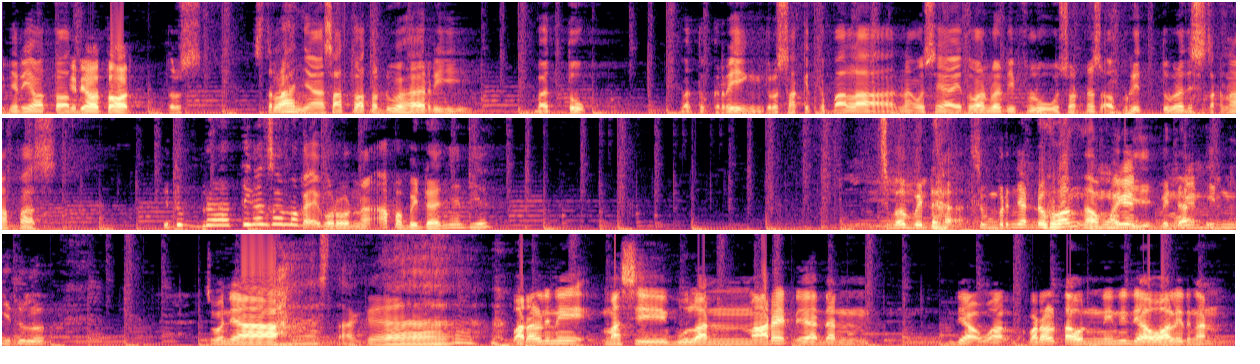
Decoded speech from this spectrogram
Nyeri otot. Nyeri otot. terus setelahnya satu atau dua hari batuk. Batuk kering terus sakit kepala. Nausea itu kan berarti flu shortness of breath itu berarti sesak nafas. Itu berarti kan sama kayak corona. Apa bedanya dia? Cuma beda sumbernya doang. Ngapa Mungkin- dibedain mungkin. gitu loh Cuman ya astaga padahal ini masih bulan Maret ya dan di awal padahal tahun ini diawali dengan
